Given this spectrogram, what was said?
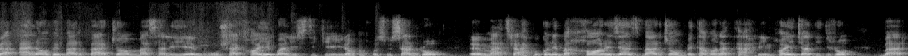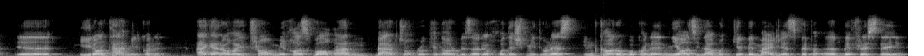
و علاوه بر برجام مسئله موشک های بالیستیکی ایران خصوصا رو مطرح بکنه و خارج از برجام بتواند تحریم های جدید رو بر ایران تحمیل کنه. اگر آقای ترامپ می‌خواست واقعا برجام رو کنار بذاره خودش می‌دونست این کار رو بکنه. نیازی نبود که به مجلس بفرسته.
